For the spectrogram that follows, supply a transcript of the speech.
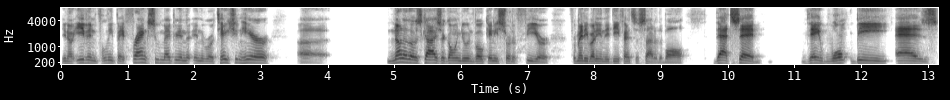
you know, even Felipe Franks, who might be in the in the rotation here, uh, none of those guys are going to invoke any sort of fear from anybody in the defensive side of the ball. That said, they won't be as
